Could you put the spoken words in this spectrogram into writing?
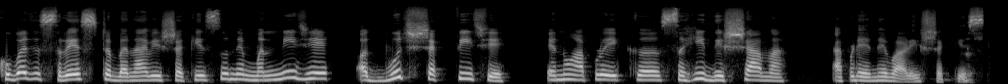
ખૂબ જ શ્રેષ્ઠ બનાવી શકીશું ને મનની જે અદ્ભુત શક્તિ છે એનો આપણો એક સહી દિશામાં આપણે એને વાળી શકીશું.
